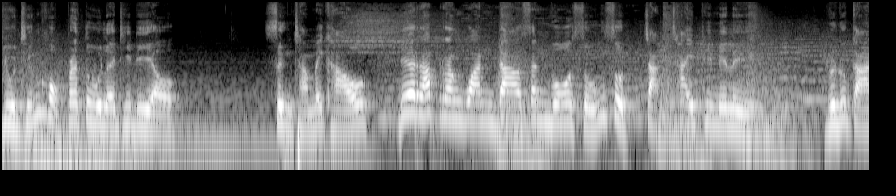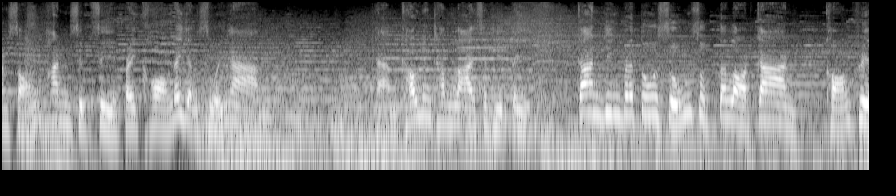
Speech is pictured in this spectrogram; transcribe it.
อยู่ถึง 6 ประตูเลยทีเดียว ซึ่งทำให้เขาได้รับรางวัลดาวซันโวสูงสุดจากไทยพรีเมียร์ลีกฤดูกาล 2014 ไปครองได้อย่างสวยงาม แถมเขายังทำลายสถิติ การยิงประตูสูงสุดตลอดการของครี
